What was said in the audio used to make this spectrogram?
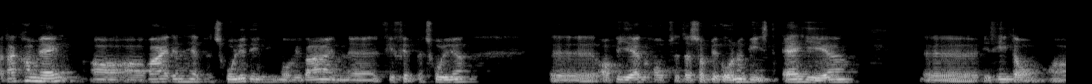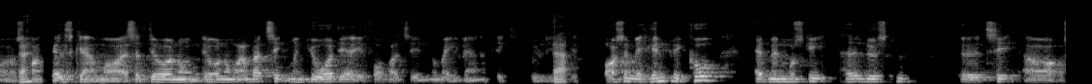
og der kom jeg ind og, og var i den her patruljedel, hvor vi var en øh, 4-5 patruljer øh, oppe i jægerkorpset, der så blev undervist af jæger øh, et helt år, og sprang ja. faldskærm, og altså det var, nogle, det var nogle andre ting, man gjorde der i forhold til en normal værnepligt selvfølgelig. Ja. Også med henblik på, at man måske havde lysten øh, til at, at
